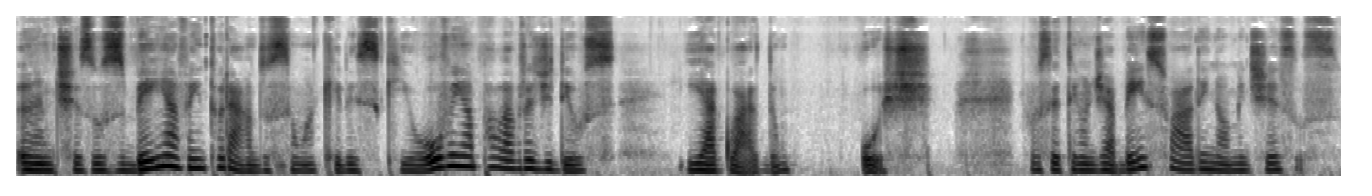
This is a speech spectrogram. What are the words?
Antes, os bem-aventurados são aqueles que ouvem a palavra de Deus e aguardam hoje. Que você tenha um dia abençoado em nome de Jesus.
